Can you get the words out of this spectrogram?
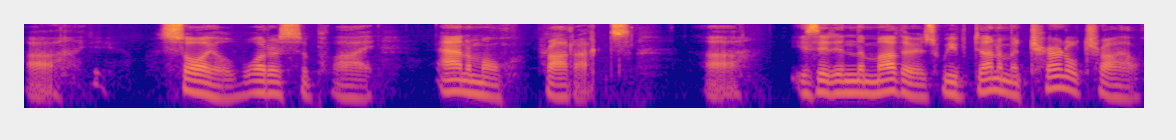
uh, soil, water supply, animal products? Uh, is it in the mothers? We've done a maternal trial,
